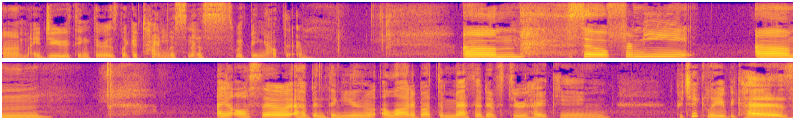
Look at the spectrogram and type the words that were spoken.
um, I do think there is like a timelessness with being out there. Um, so for me, um, I also have been thinking a lot about the method of through hiking, particularly because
